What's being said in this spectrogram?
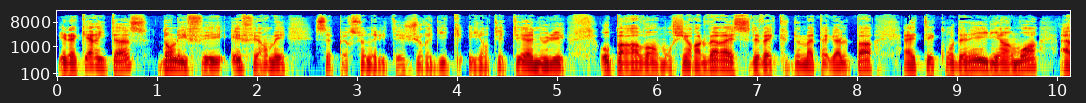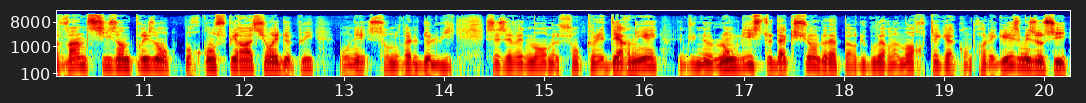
et la Caritas, dans les faits, est fermée, sa personnalité juridique ayant été annulée. Auparavant, Monseigneur Alvarez, l'évêque de Matagalpa, a été condamné il y a un mois à 26 ans de prison pour conspiration et depuis, on est sans nouvelles de lui. Ces événements ne sont que les derniers d'une longue liste d'actions de la part du gouvernement Ortega contre l'Église, mais aussi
